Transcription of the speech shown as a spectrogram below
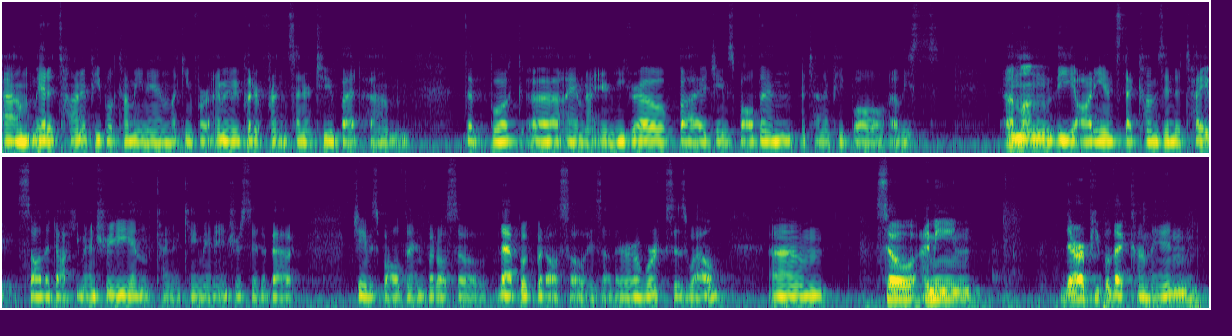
Um, we had a ton of people coming in looking for. I mean, we put it front and center too, but um, the book uh, I Am Not Your Negro by James Baldwin. A ton of people, at least among the audience that comes into type, saw the documentary and kind of came in interested about James Baldwin, but also that book, but also his other works as well. Um, so, I mean, there are people that come in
